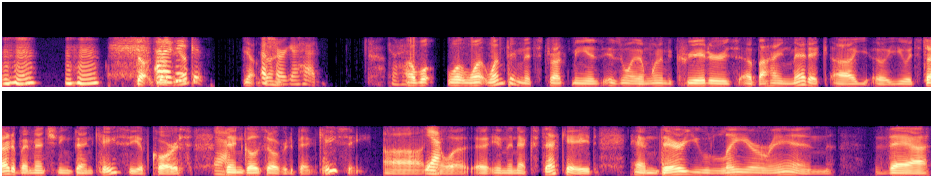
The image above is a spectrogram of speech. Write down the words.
Mhm. Mhm. So, so And I think other- yeah, oh, go ahead. sorry, go ahead. Go ahead. Uh, well, well, one, one thing that struck me is is when one of the creators uh, behind Medic. Uh, you, uh, you had started by mentioning Ben Casey, of course. yeah. Then goes over to Ben Casey. Uh, Yeah. You know, uh, in the next decade, and there you layer in that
